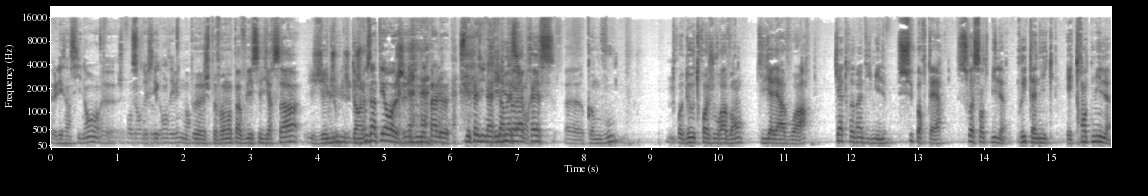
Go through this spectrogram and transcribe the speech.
euh, les incidents euh, je pense lors de ces grands événements? Je ne peux vraiment pas vous laisser dire ça. J'ai lu je, je vous interroge, je n'ai pas le, ce n'est pas une affirmation. J'ai lu dans la presse, comme vous, deux ou trois jours avant, qu'il y allait avoir 90 000 supporters, 60 000 Britanniques et 30 000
